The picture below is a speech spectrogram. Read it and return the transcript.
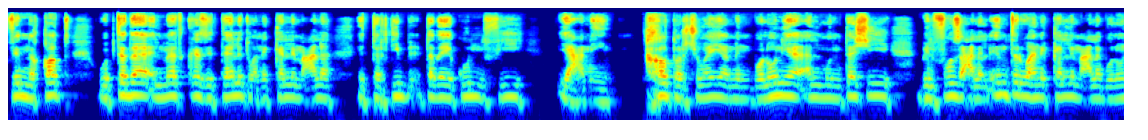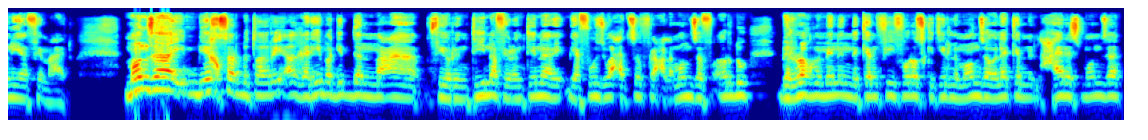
في النقاط وابتدى المركز الثالث وهنتكلم على الترتيب ابتدى يكون في يعني خطر شوية من بولونيا المنتشي بالفوز على الإنتر وهنتكلم على بولونيا في ميعاده. مونزا بيخسر بطريقة غريبة جدا مع فيورنتينا، فيورنتينا يفوز 1-0 على مونزا في أرضه بالرغم من إن كان في فرص كتير لمونزا ولكن الحارس مونزا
